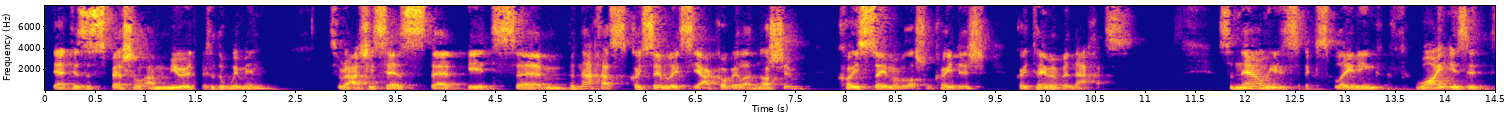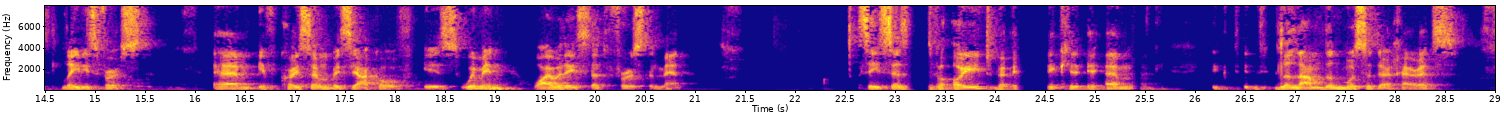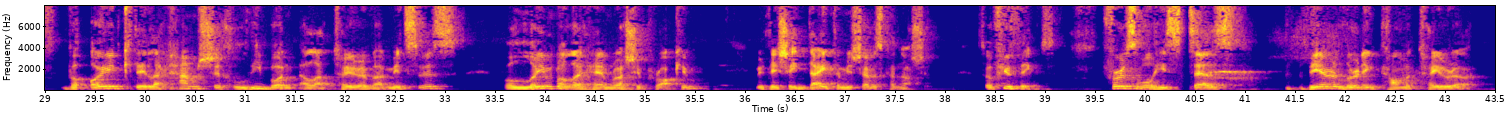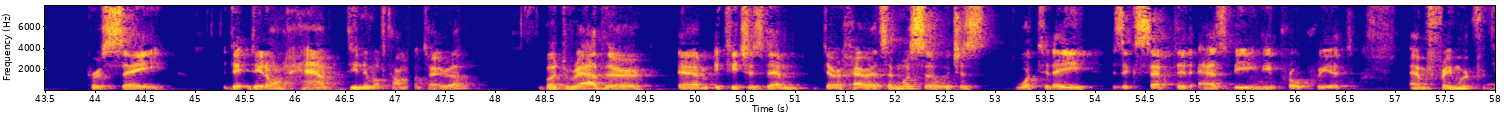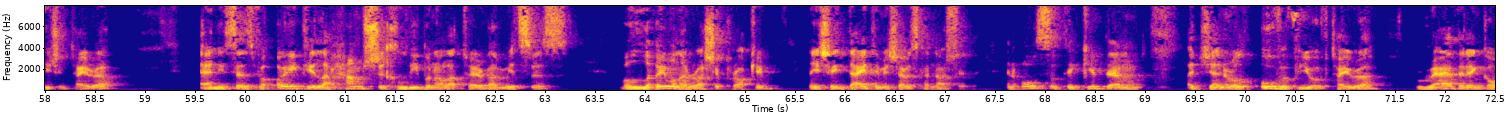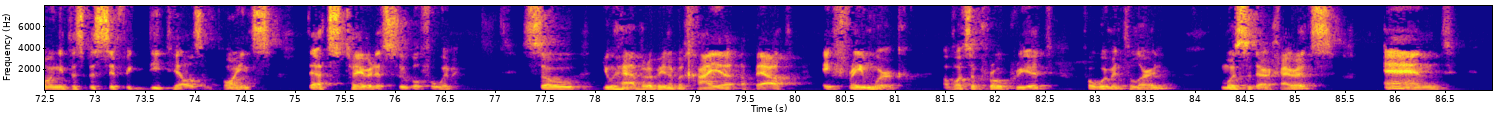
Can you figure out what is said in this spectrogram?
That there's a special amir to the women. So Rashi says that it's um, benachas Kosomer Lebeis Yaakov El Anoshim Kosomer Velashon Kodesh Koitema benachas. So now he's explaining why is it ladies first. Um, if Kosomer Lebeis Yaakov is women, why were they set first than men? So he says ללמדון מוסא דרך ארץ, ואויד כדי להמשיך ליבון אל התוירה והמצווס, ולא ימה להם ראשי פרוקים, מפני שאין דייתם ישבס כנושים. So a few things. First of all, he says they're learning Talmud Torah per se. They, they don't have dinim of Talmud Torah, but rather um, it teaches them their Cheretz and Musa, which is what today is accepted as being the appropriate um, framework for teaching Torah. And he says. And also to give them a general overview of Torah, rather than going into specific details and points. That's Torah that's suitable for women. So you have Rabbeinu Bechaya about a framework of what's appropriate for women to learn, Musa der Cheretz, and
